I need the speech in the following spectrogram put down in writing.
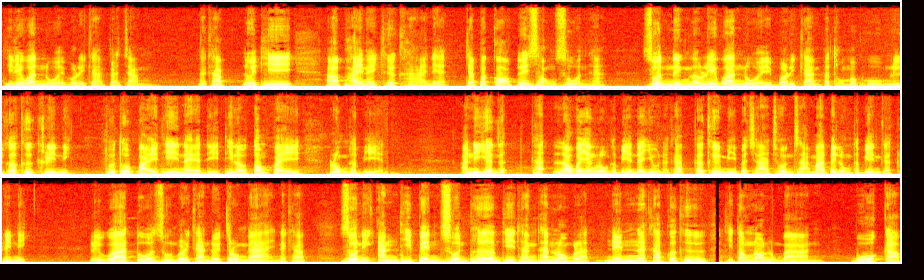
ที่เรียกว่าหน่วยบริการประจำนะครับ โดยที่ภายในเครือข่ายเนี่ยจะประกอบด้วย 2ส่วนฮะส่วนหนึ่งเราเรียกว่าหน่วยบริการปฐมภูมิ หรือก็คือคลินิก ทั่ว ๆ ไปที่ในอดีตที่เราต้องไปลงทะเบียน อันนี้ยังเราก็ยังลงทะเบียนได้อยู่นะครับ ก็คือมีประชาชนสามารถไปลงทะเบียนกับคลินิก หรือว่าตัวศูนย์บริการโดยตรงได้นะครับ ส่วนอีกอันที่เป็นส่วนเพิ่มที่ทางท่านรองปลัดเน้นนะครับ ก็คือที่ต้องนอนโรงพยาบาลบวกกับ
